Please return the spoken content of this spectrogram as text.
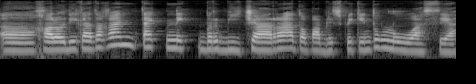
uh, kalau dikatakan teknik berbicara atau public speaking itu luas ya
